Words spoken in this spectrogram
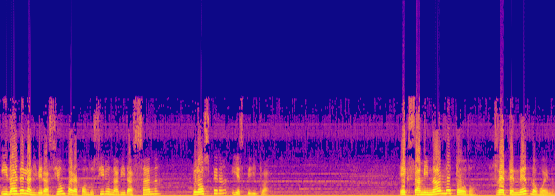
y darle la liberación para conducir una vida sana, próspera y espiritual. Examinarlo todo, retener lo bueno.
